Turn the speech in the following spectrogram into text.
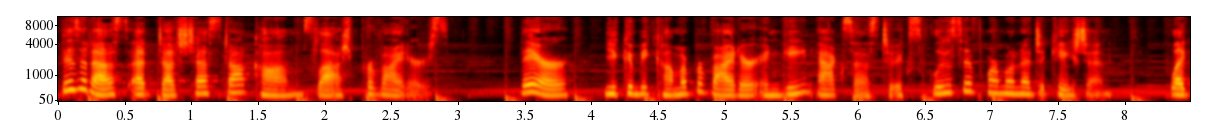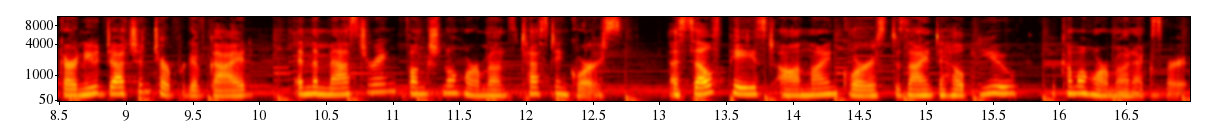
visit us at dutchtest.com/providers. There, you can become a provider and gain access to exclusive hormone education, like our new Dutch interpretive guide and the Mastering Functional Hormones Testing course, a self paced online course designed to help you become a hormone expert.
